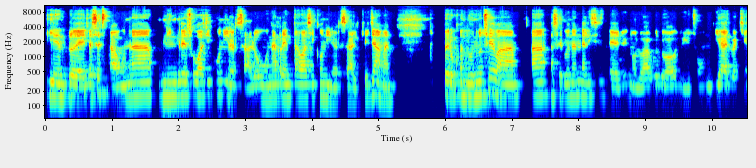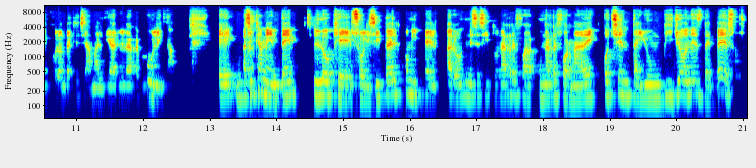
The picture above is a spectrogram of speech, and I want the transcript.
y dentro de ellas está una, un ingreso básico universal o una renta básica universal que llaman. Pero cuando uno se va a hacer un análisis de ello, y no lo hago yo, lo hizo un diario aquí en Colombia que se llama el Diario de la República, eh, básicamente lo que solicita el Comité del Paro necesita una, reforma, una reforma de 81 billones de pesos,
